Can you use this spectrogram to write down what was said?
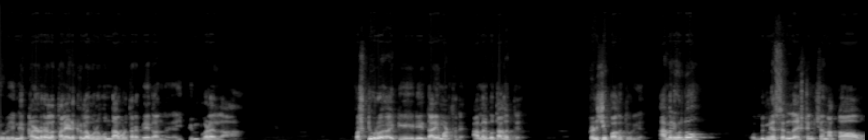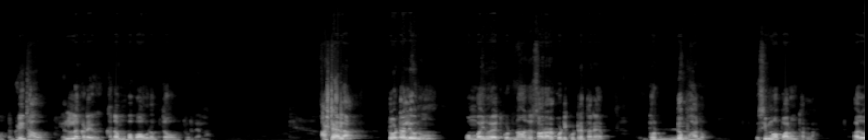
ಇವರು ಹೆಂಗೆ ಕಳ್ಳರೆಲ್ಲ ತಲೆ ಹಿಡ್ಕೆಲ್ಲ ಒಂದಾಗ್ಬಿಡ್ತಾರೆ ಬೇಗ ಅಂದರೆ, ಈ ಪಿಂಪ್ಗಳೆಲ್ಲ. ಫಸ್ಟ್ ಇವರು ಐ ಟಿ ಇಡಿ ದಾರಿ ಮಾಡ್ತಾರೆ. ಆಮೇಲೆ ಗೊತ್ತಾಗುತ್ತೆ. ಫ್ರೆಂಡ್ಶಿಪ್ ಆಗುತ್ತೆ ಇವ್ರಿಗೆ. ಆಮೇಲೆ ಇವ್ರದ್ದು ಬಿಸ್ನೆಸ್ ಎಲ್ಲ ಎಕ್ಸ್ಟೆನ್ಷನ್ ಆಗ್ತಾ ಹೋಗುತ್ತೆ, ಬೆಳೀತಾ ಹೋಗುತ್ತೆ. ಎಲ್ಲ ಕಡೆ ಕದಂಬ ಬಾವು ಹಬ್ತಾ ಹೋಗುತ್ತೆ ಇವ್ರದೆಲ್ಲ ಅಷ್ಟೇ ಅಲ್ಲ ಟೋಟಲ್ ಇವನು ಒಂಬೈನೂರ ಐವತ್ತು ಕೋಟಿನೋ ಅದು ಸಾವಿರಾರು ಕೋಟಿ ಕೊಟ್ಟಿರ್ತಾರೆ. ದೊಡ್ಡ ಪಾಲು. ಸಿಂಹ ಪಾಲು ಅಂತಾರಲ್ಲ. ಅದು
